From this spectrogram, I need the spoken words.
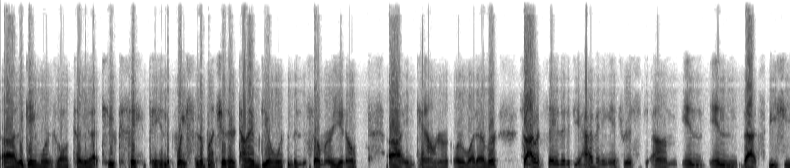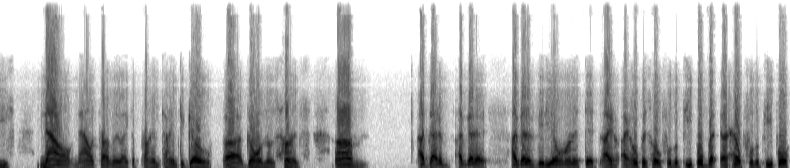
Uh, the game wardens will all tell you that too, because they they end up wasting a bunch of their time dealing with them in the summer. You know, uh, in town or or whatever. So I would say that if you have any interest um, in in that species, now now is probably like a prime time to go uh, go on those hunts. Um, I've got a I've got a I've got a video on it that I, I hope is hopeful to people, but uh, helpful to people.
